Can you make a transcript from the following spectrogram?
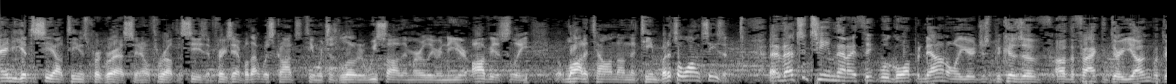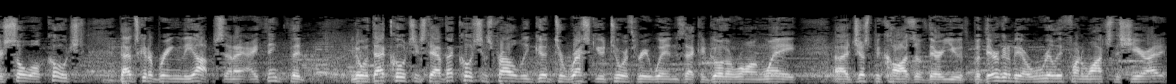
And you get to see how teams progress, you know, throughout the season. For example, that Wisconsin team, which is loaded, we saw them earlier in the year. Obviously, a lot of talent on the team, but it's a long season. Uh, that's a team that I think will go up and down all year, just because of, of the fact that they're young, but they're so well coached. That's going to bring the ups, and I, I think that you know with that coaching staff, that coaching is probably good to rescue two or three wins that could go the wrong way uh, just because of their youth. But they're going to be a really fun watch this year. I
